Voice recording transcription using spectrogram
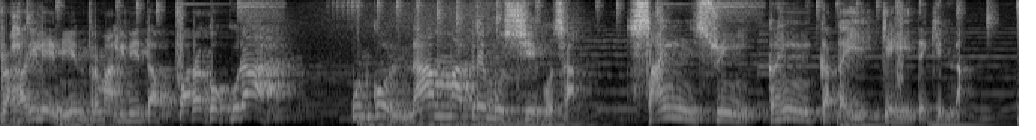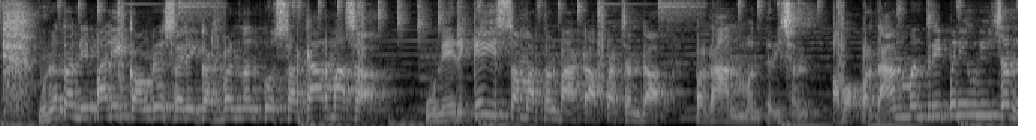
प्रहरीले नियन्त्रणमा लिने त परको कुरा। उनको नाम मात्रै मुसिएको छ। साई सुई कहीँ कतै केही देखिन्न। हुन त नेपाली कङ्ग्रेस अहिले गठबन्धनको सरकारमा छ। उनीहरूकै समर्थनबाट प्रचण्ड प्रधानमन्त्री छन्। अब प्रधानमन्त्री पनि उनी छन्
